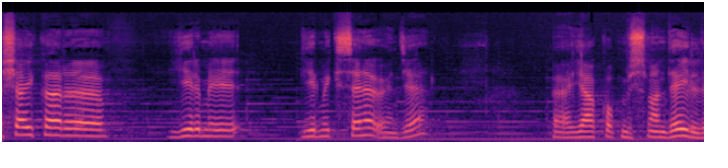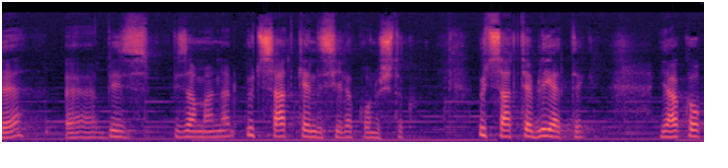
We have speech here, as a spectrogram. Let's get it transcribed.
aşağı yukarı 20 22 sene önce e, Yakup Müslüman değildi. E, biz bir zamanlar 3 saat kendisiyle konuştuk. 3 saat tebliğ ettik. Yakup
